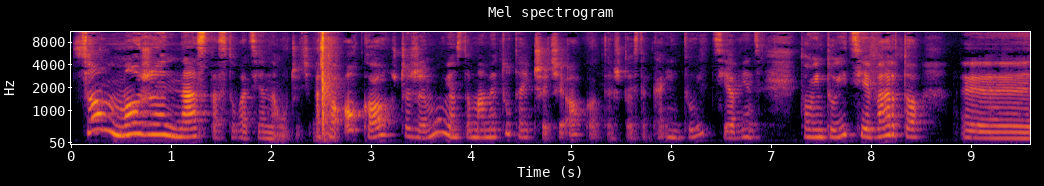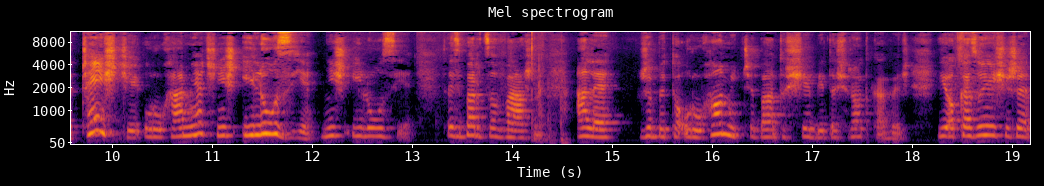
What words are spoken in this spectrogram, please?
co może nas ta sytuacja nauczyć. A to oko, szczerze mówiąc, to mamy tutaj trzecie oko też, to jest taka intuicja, więc tą intuicję warto częściej uruchamiać niż iluzję, niż iluzję. To jest bardzo ważne, ale żeby to uruchomić, trzeba do siebie, do środka wejść. I okazuje się, że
